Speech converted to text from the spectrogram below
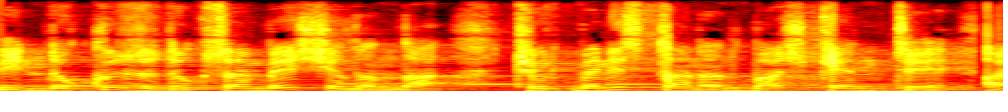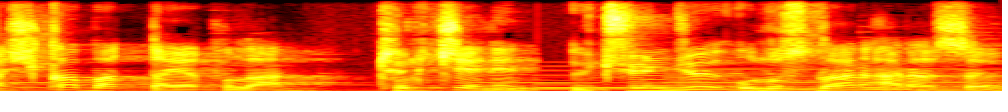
1995 yılında Türkmenistan'ın başkenti Aşkabat'ta yapılan Türkçenin 3. Uluslararası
